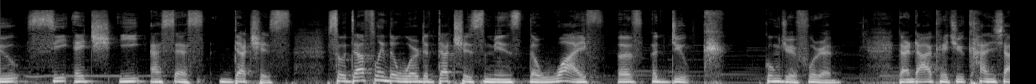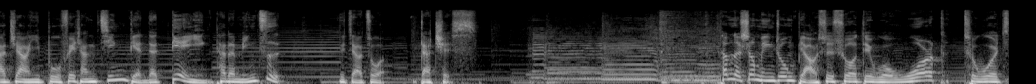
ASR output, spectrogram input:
U C H E S S，Duchess。So definitely the word Duchess means the wife of a duke，公爵夫人。 当然，大家可以去看一下这样一部非常经典的电影，它的名字就叫做 Duchess。他们的声明中表示说，they will work towards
